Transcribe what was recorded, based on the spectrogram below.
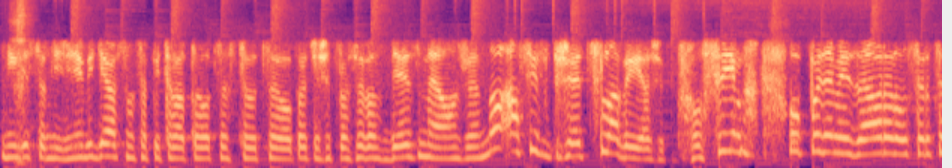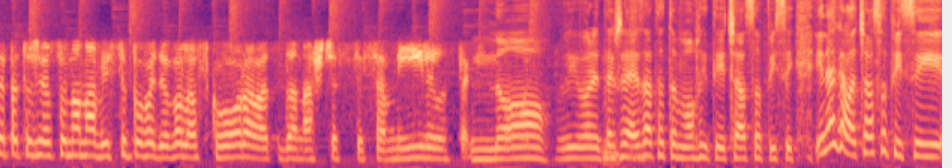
nikde som nič nevidela, som sa pýtala toho cestujúceho, pretože prosím vás, kde sme? A on, že no asi v Břeclavi. A že prosím, úplne mi zaorelo srdce, pretože ja som mala vystupovať oveľa skôr, ale teda našťastie sa mýlil. Tak... No, výborne, takže aj za toto mohli tie časopisy. Inak ale časopisy e,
